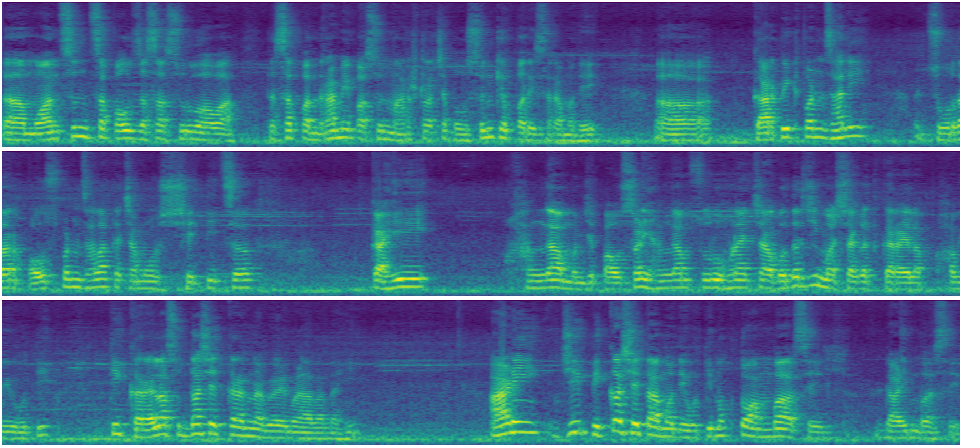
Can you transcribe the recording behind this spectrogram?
मॉन्सूनचा मान्सूनचा पाऊस जसा सुरू व्हावा तसं पंधरा मे पासून महाराष्ट्राच्या बहुसंख्य परिसरामध्ये गारपीट पण झाली जोरदार पाऊस पण झाला. त्याच्यामुळे शेतीचं काही हंगाम म्हणजे पावसाळी हंगाम सुरू होण्याच्या अगोदर जी मशागत करायला हवी होती ती करायला सुद्धा शेतकऱ्यांना वेळ मिळाला नाही. आणि जी पिकं शेतामध्ये होती मग तो आंबा असेल डाळिंब असेल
